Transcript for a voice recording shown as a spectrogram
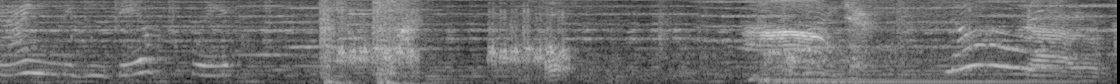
Now I'm gonna be Bill Quiz. Oh, yes. No, Got him. I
